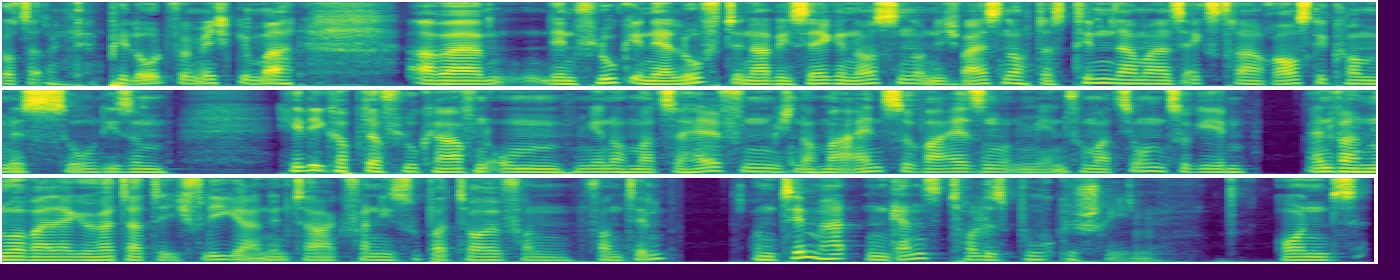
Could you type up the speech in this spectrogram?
Gott sei Dank der Pilot für mich gemacht. Aber den Flug in der Luft, den habe ich sehr genossen. Und ich weiß noch, dass Tim damals extra rausgekommen ist zu diesem Helikopterflughafen, um mir nochmal zu helfen, mich nochmal einzuweisen und mir Informationen zu geben. Einfach nur, weil er gehört hatte, ich fliege an dem Tag, fand ich super toll von, von Tim. Und Tim hat ein ganz tolles Buch geschrieben. Und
